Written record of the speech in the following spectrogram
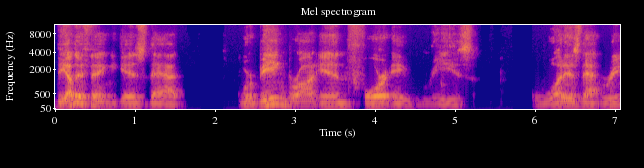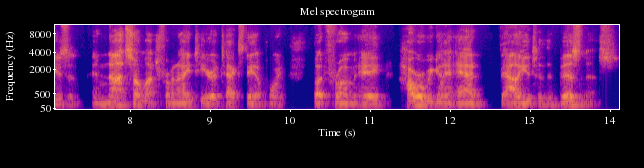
The other thing is that we're being brought in for a reason. What is that reason? And not so much from an it or a tech standpoint but from a how are we going to add value to the business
